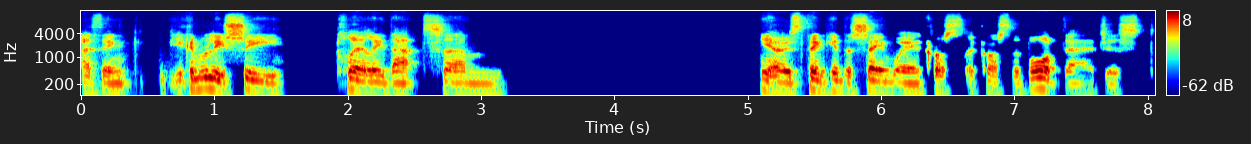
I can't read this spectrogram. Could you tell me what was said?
I think you can really see clearly that um, you know is thinking the same way across across the board there, just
